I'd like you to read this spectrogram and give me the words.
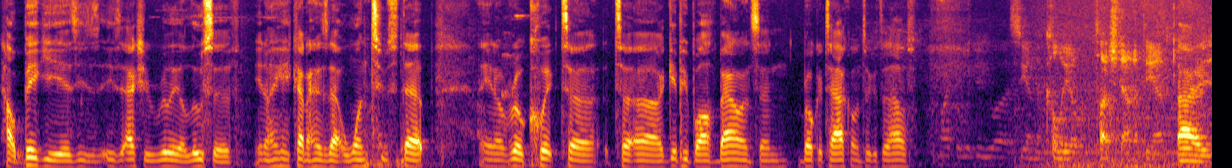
how big he is. He's he's actually really elusive. You know he kind of has that one two step, you know, real quick to to uh, get people off balance and broke a tackle and took it to the house. Micah, what did you uh, see on the Khalil touchdown at the end? I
